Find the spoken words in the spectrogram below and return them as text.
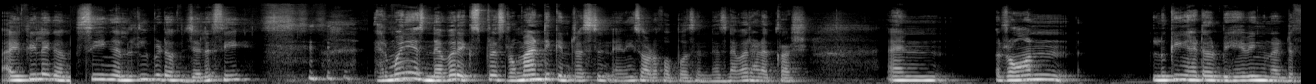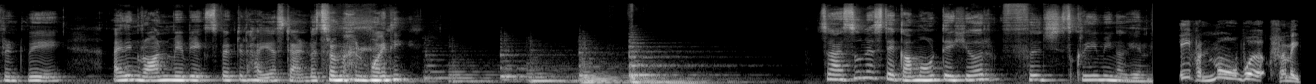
I feel like I'm seeing a little bit of jealousy. Hermione has never expressed romantic interest in any sort of a person, has never had a crush. And Ron, looking at her behaving in a different way, I think Ron maybe expected higher standards from Hermione. So as soon as they come out, they hear Filch screaming again. Even more work for me,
